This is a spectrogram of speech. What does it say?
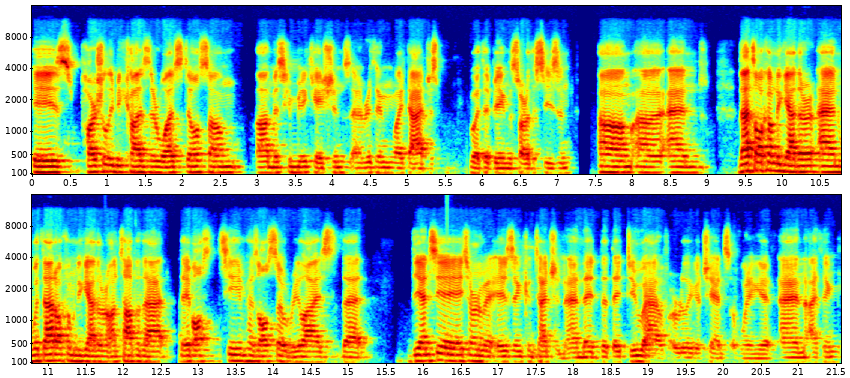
is partially because there was still some uh, miscommunications and everything like that, just with it being the start of the season. Um, uh, and that's all come together. And with that all coming together, on top of that, they've also team has also realized that the NCAA tournament is in contention and they, that they do have a really good chance of winning it. And I think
